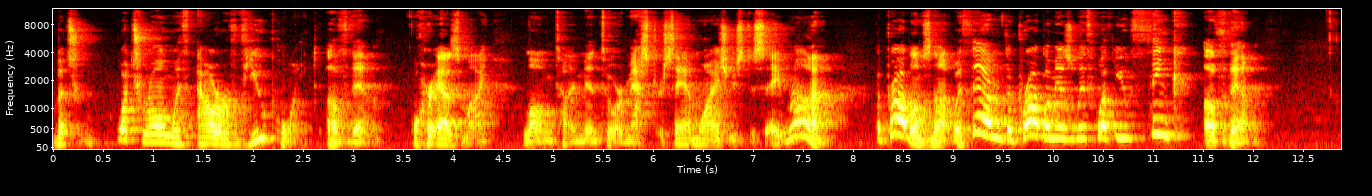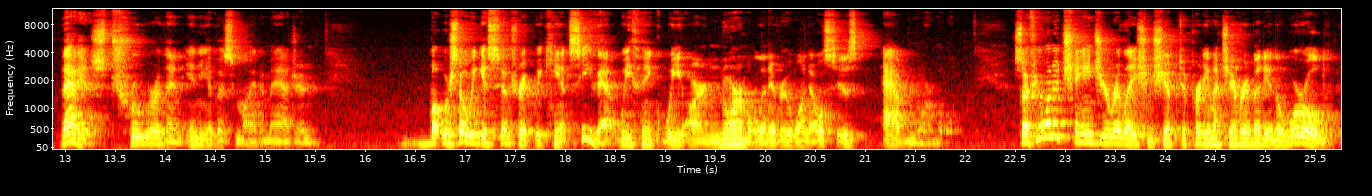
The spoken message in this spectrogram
but what's wrong with our viewpoint of them? Or as my longtime mentor, Master Samwise, used to say, Ron, the problem's not with them, the problem is with what you think of them. That is truer than any of us might imagine. But we're so egocentric, we can't see that. We think we are normal and everyone else is abnormal. So if you want to change your relationship to pretty much everybody in the world,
